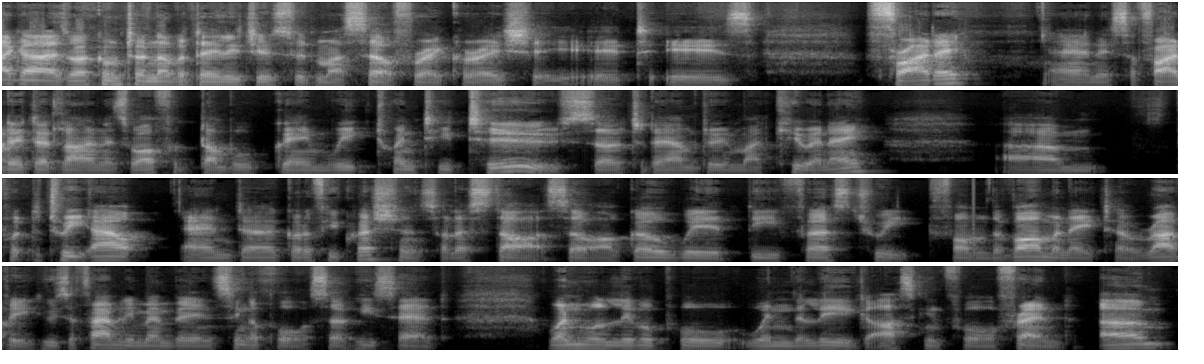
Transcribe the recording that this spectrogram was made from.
Hi guys, welcome to another Daily Juice with myself, Ray Qureshi. It is Friday, and it's a Friday deadline as well for Double Game Week 22. So today I'm doing my Q and A. Um, put the tweet out and uh, got a few questions. So let's start. So I'll go with the first tweet from the Varminator Ravi, who's a family member in Singapore. So he said, "When will Liverpool win the league?" Asking for a friend. Um,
